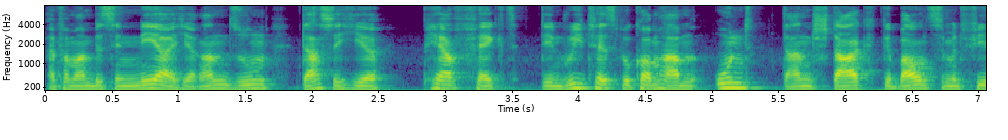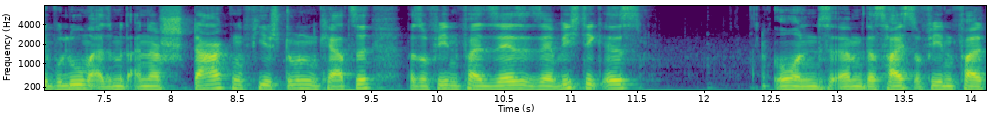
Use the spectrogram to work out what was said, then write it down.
einfach mal ein bisschen näher hier ranzoomen, dass wir hier perfekt den Retest bekommen haben und dann stark gebounced mit viel Volumen, also mit einer starken 4-Stunden-Kerze, was auf jeden Fall sehr, sehr, sehr wichtig ist. Und ähm, das heißt auf jeden Fall,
